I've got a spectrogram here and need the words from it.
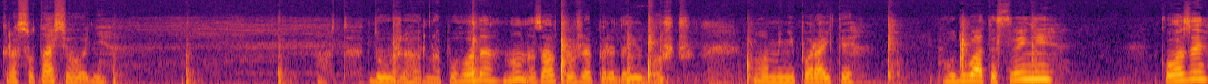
красота сьогодні. Дуже гарна погода. Ну, на завтра вже передають дощ. Ну, а мені пора йти годувати свині, кози.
